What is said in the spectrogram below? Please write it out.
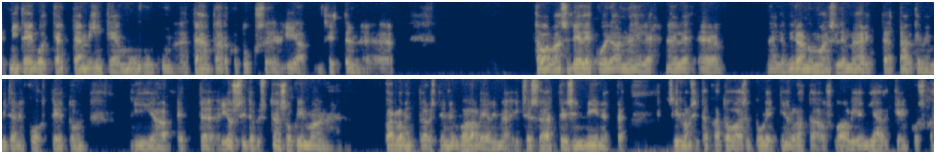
että niitä ei voi käyttää mihinkään muuhun kuin tähän tarkoitukseen, ja sitten tavallaan se delegoidaan näille, näille, näille viranomaisille määrittää tarkemmin, mitä ne kohteet on, ja että jos siitä pystytään sopimaan parlamentaarisesti ennen vaaleja, niin mä itse asiassa ajattelisin niin, että silloin sitä katoaa se poliittinen lataus vaalien jälkeen, koska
